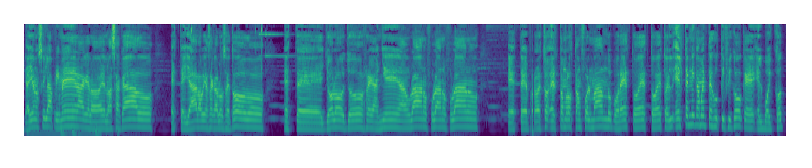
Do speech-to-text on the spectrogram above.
Ya yo no soy la primera que lo, ha sacado. Este, ya lo había sacado, lo sé todo. Este, yo lo, yo regañé a fulano, fulano, fulano. Este, pero esto, esto me lo están formando por esto, esto, esto. Él, técnicamente justificó que el boicot,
